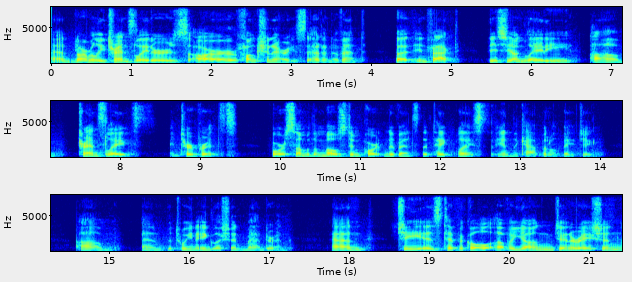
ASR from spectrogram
And normally, translators are functionaries at an event. But in fact, this young lady um, translates, interprets for some of the most important events that take place in the capital, Beijing, um, and between English and Mandarin. And she is typical of a young generation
